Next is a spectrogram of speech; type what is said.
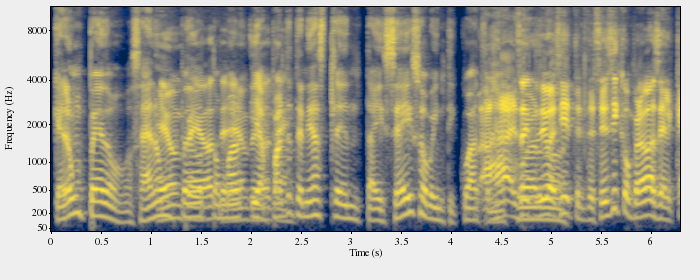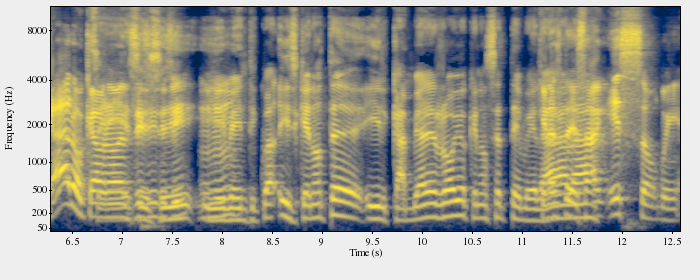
Que era un pedo, o sea, era, Era un pedo tomar. era un y aparte tenías 36 o 24. me Ajá, exacto. Te iba a decir, 36 y comprabas el caro, cabrón. Sí, sí, sí. sí, Y Ujú. 24. Y que no te. Y cambiar el rollo, que no se te velara. Eso, güey.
